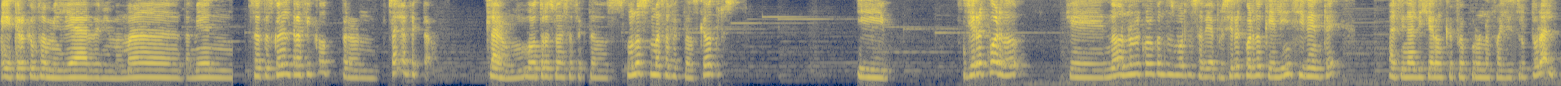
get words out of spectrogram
Eh, creo que un familiar de mi mamá también se atascó en el tráfico, pero sale afectado. Claro, otros más afectados, unos más afectados que otros. Y sí recuerdo que, no, no recuerdo cuántos muertos había, pero sí recuerdo que el incidente al final dijeron que fue por una falla estructural.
